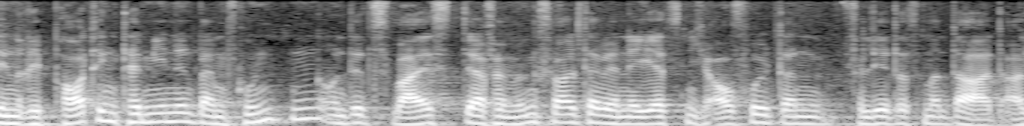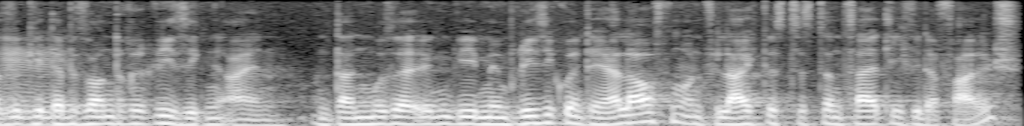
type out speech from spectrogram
den Reporting-Terminen beim Kunden und jetzt weiß der Vermögensverwalter, wenn er jetzt nicht aufholt, dann verliert das Mandat. Also mhm. geht er besondere Risiken ein. Und dann muss er irgendwie mit dem Risiko hinterherlaufen und vielleicht ist das dann zeitlich wieder falsch.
